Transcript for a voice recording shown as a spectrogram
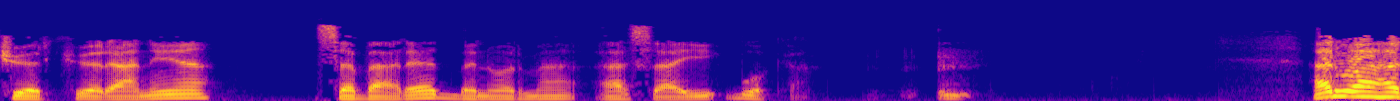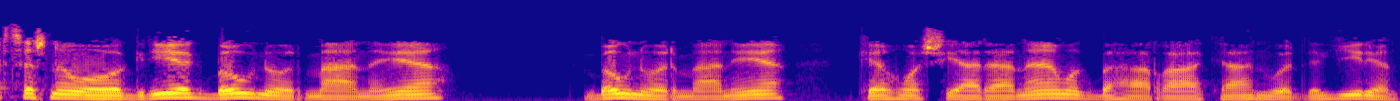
کوێرکوێرانەیە سەبارەت بە نۆرمە ئاسایی بووەکان. هەروا هەر چەشنە وەوەگریەک بەو نۆرمانەیە بەو نۆرمانەیە کە هۆشیارانە وەک بەها ڕاکان وەردەگیرێن.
